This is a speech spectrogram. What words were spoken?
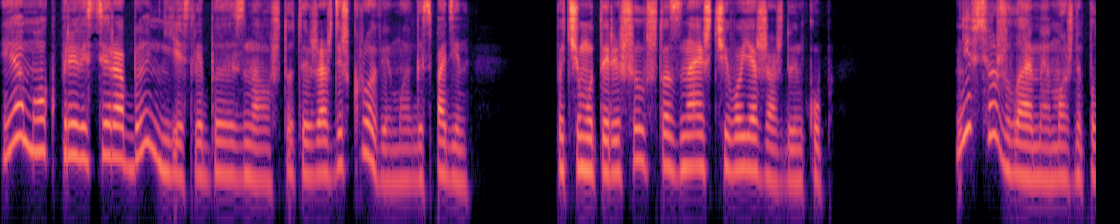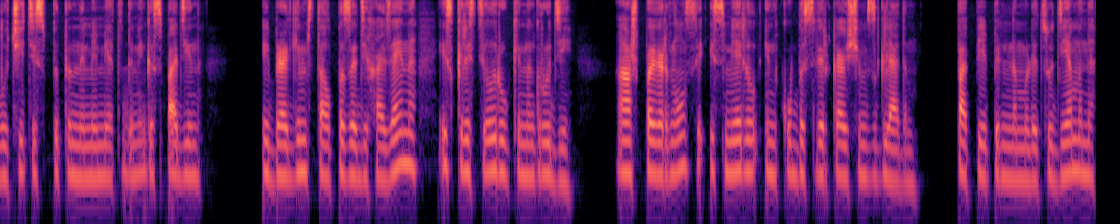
Я мог привести рабынь, если бы знал, что ты жаждешь крови, мой господин. Почему ты решил, что знаешь, чего я жажду, инкуб? Не все желаемое можно получить испытанными методами, господин. Ибрагим стал позади хозяина и скрестил руки на груди. Аж повернулся и смерил инкуба сверкающим взглядом. По пепельному лицу демона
